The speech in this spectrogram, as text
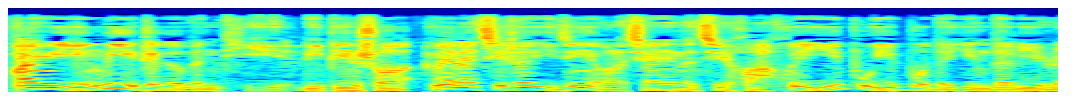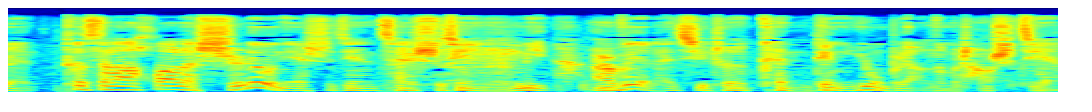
关于盈利这个问题，李斌说，蔚来汽车已经有了相应的计计划。会一步一步的赢得利润。特斯拉花了十六年时间才实现盈利，而未来汽车肯定用不了那么长时间。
